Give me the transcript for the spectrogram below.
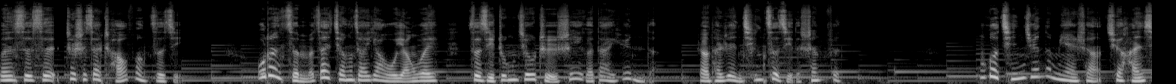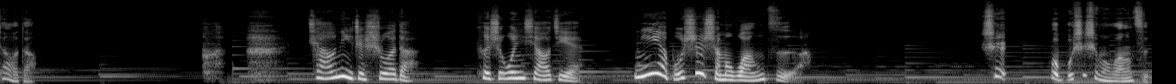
温思思这是在嘲讽自己。无论怎么在江家耀武扬威，自己终究只是一个代孕的，让他认清自己的身份。不过秦娟的面上却含笑道：“瞧你这说的，可是温小姐，你也不是什么王子啊。”“是我不是什么王子，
